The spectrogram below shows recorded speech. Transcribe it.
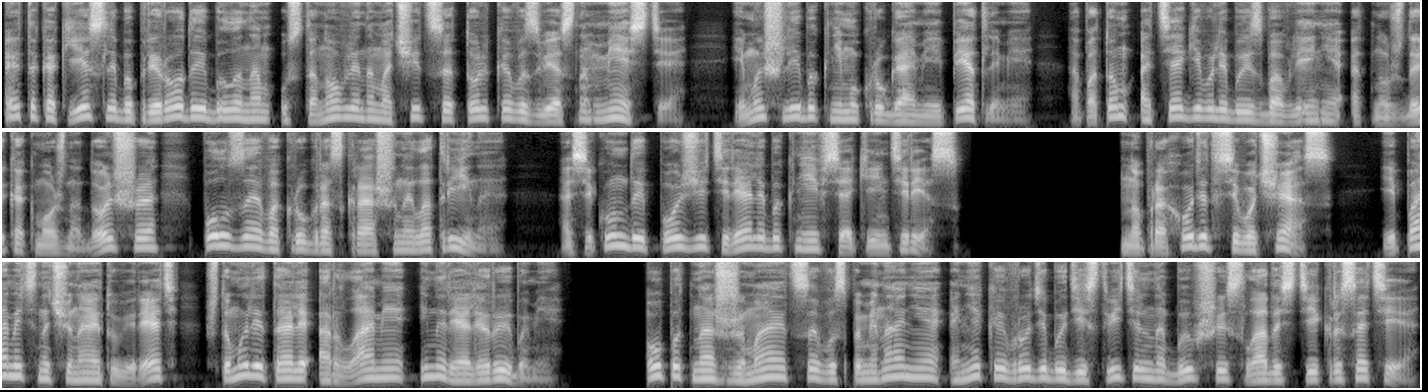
Это как если бы природой было нам установлено мочиться только в известном месте, и мы шли бы к нему кругами и петлями, а потом оттягивали бы избавление от нужды как можно дольше, ползая вокруг раскрашенной латрины, а секунды позже теряли бы к ней всякий интерес. Но проходит всего час, и память начинает уверять, что мы летали орлами и ныряли рыбами. Опыт наш сжимается в воспоминания о некой вроде бы действительно бывшей сладости и красоте,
